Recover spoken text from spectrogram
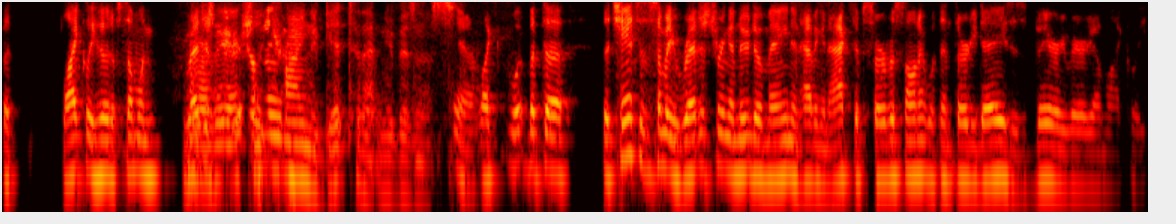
But likelihood of someone registering are they actually domain, trying to get to that new business? Yeah, like what but the the chances of somebody registering a new domain and having an active service on it within 30 days is very very unlikely.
